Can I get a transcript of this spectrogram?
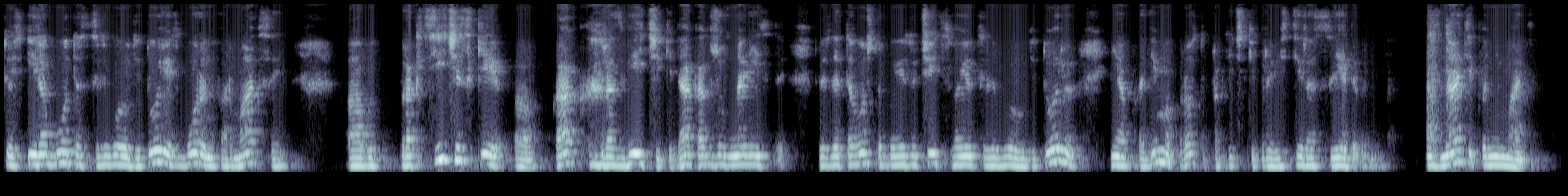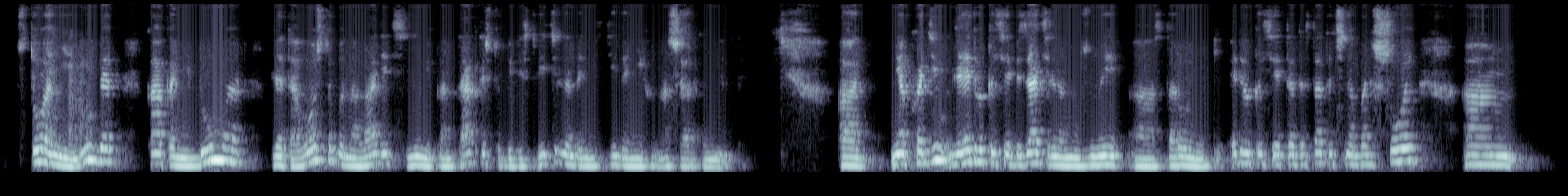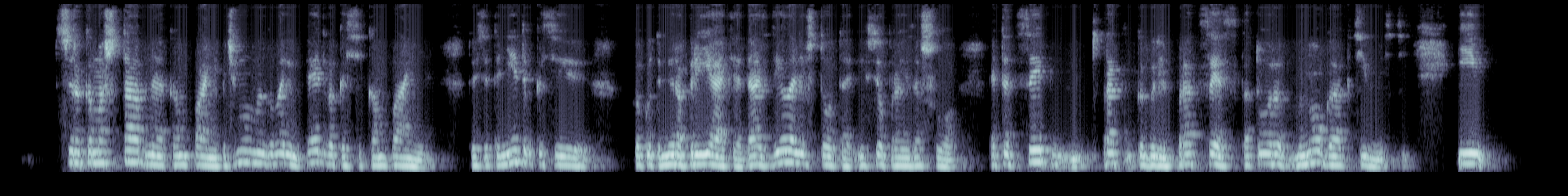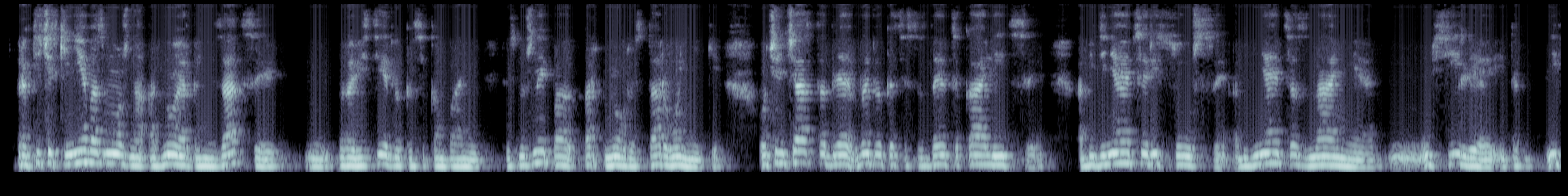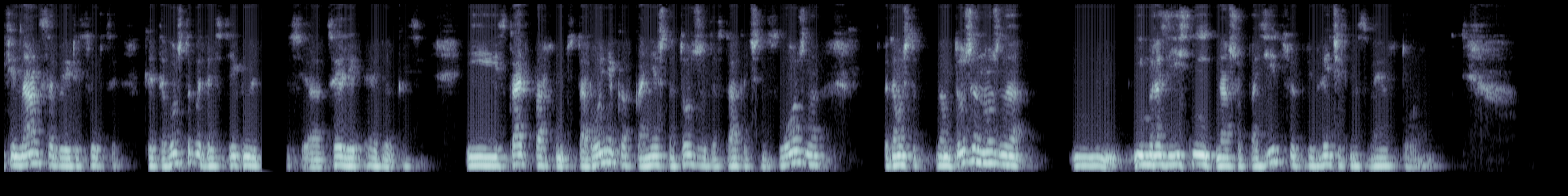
То есть и работа с целевой аудиторией, сбор информации, практически а, как разведчики, да, как журналисты. То есть для того, чтобы изучить свою целевую аудиторию, необходимо просто практически провести расследование. Знать и понимать, что они любят, как они думают, для того, чтобы наладить с ними контакты, чтобы действительно донести до них наши аргументы. А, необходим, для advocacy обязательно нужны а, сторонники. Advocacy – это достаточно большой а, широкомасштабная компания. Почему мы говорим advocacy компания? То есть это не advocacy какое-то мероприятие, да, сделали что-то и все произошло. Это цепь, как говорили, процесс, который много активностей. И практически невозможно одной организации провести advocacy компанию. То есть нужны партнеры, сторонники. Очень часто для, в advocacy создаются коалиции, объединяются ресурсы, объединяются знания, усилия и, так, и финансовые ресурсы для того, чтобы достигнуть а, цели advocacy. И искать сторонников, конечно, тоже достаточно сложно, потому что нам тоже нужно им разъяснить нашу позицию, привлечь их на свою сторону.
